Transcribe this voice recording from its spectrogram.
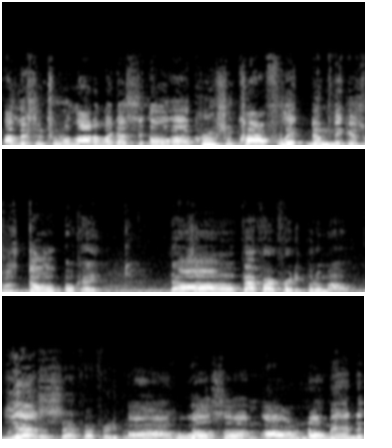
I listened to a lot of, like I said, oh, uh, Crucial Conflict. Them niggas was dope. Okay. That was Um, uh, Fat Fire Freddy put him out. Yes. Fat Fire Freddy put him out. Uh, who else? Um, I don't know, man.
